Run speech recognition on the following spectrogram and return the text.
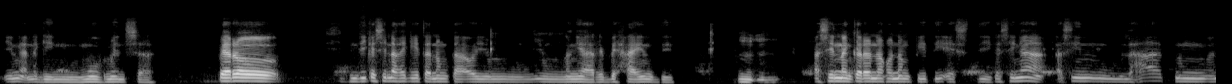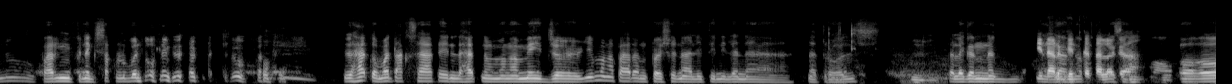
yun nga, naging movement siya. Pero, hindi kasi nakikita ng tao yung, yung nangyari behind it. Mm-mm. As in, nagkaroon ako ng PTSD. Kasi nga, as in, lahat ng ano, parang pinagsakluban ako ng lahat. lahat umatak sa akin, lahat ng mga major, yung mga parang personality nila na, na trolls. Mm. Talagang nag... Tinarget ka talaga. Oo. Oo.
